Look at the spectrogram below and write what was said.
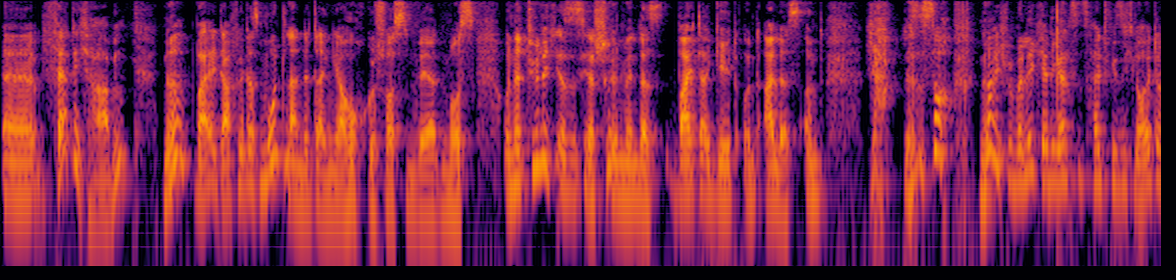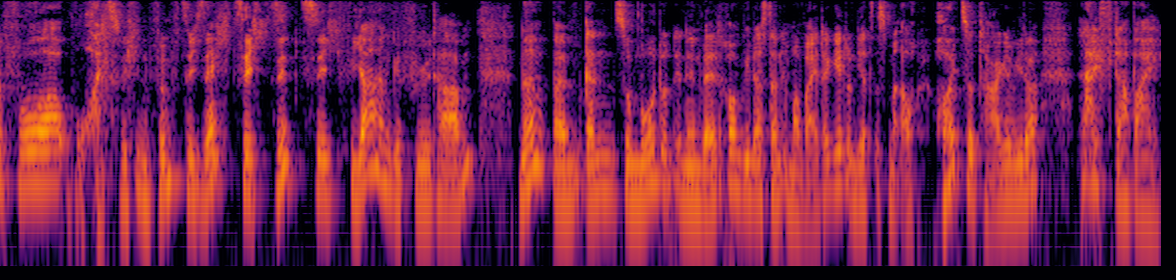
äh, fertig haben, ne? weil dafür das Mondlandeding ja hochgeschossen werden muss. Und natürlich ist es ja schön, wenn das weitergeht und alles. Und ja, das ist doch, ne, ich überlege ja die ganze Zeit, wie sich Leute vor oh, zwischen 50, 60, 70 Jahren gefühlt haben, ne, beim Rennen zum Mond und in den Weltraum, wie das dann immer weitergeht. Und jetzt ist man auch heutzutage wieder live dabei.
